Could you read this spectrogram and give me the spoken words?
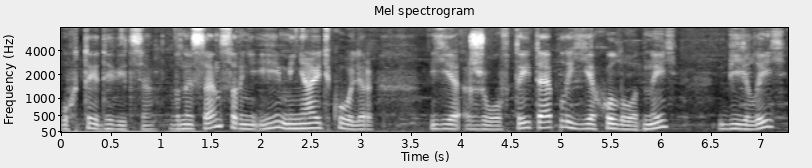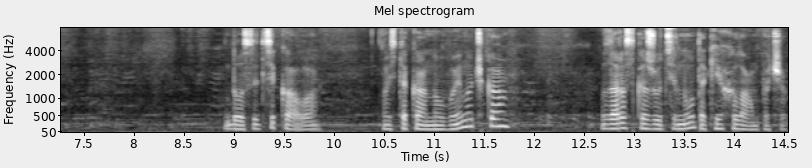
Ух ти, дивіться, вони сенсорні і міняють колір. Є жовтий теплий, є холодний, білий. Досить цікаво. Ось така новиночка. Зараз скажу ціну таких лампочок.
